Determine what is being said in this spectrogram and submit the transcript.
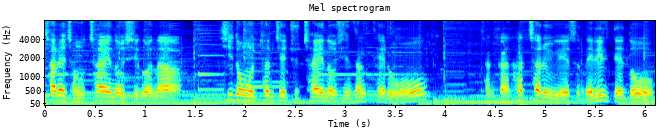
차를 정차해 놓으시거나 시동을 켠채 주차해 놓으신 상태로 잠깐 하차를 위해서 내릴 때도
